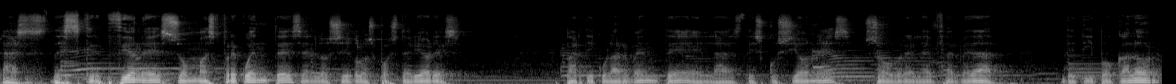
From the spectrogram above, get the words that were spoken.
Las descripciones son más frecuentes en los siglos posteriores, particularmente en las discusiones sobre la enfermedad de tipo calor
